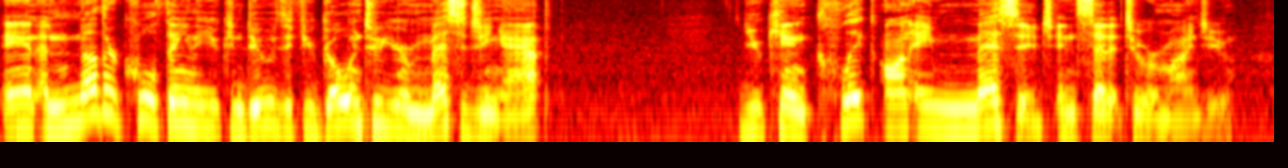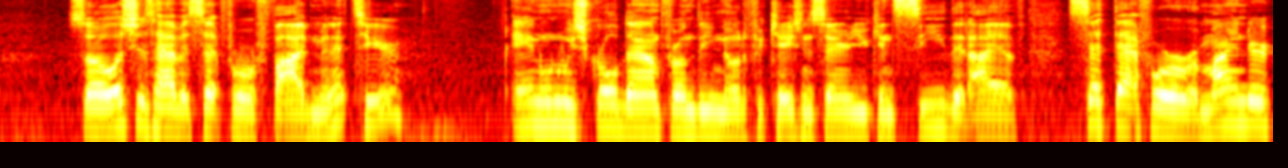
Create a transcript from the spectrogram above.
And another cool thing that you can do is if you go into your messaging app, you can click on a message and set it to remind you. So let's just have it set for five minutes here. And when we scroll down from the notification center, you can see that I have set that for a reminder.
